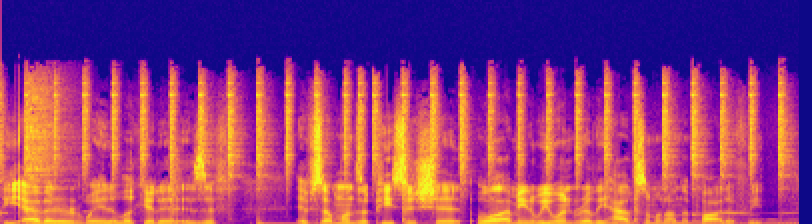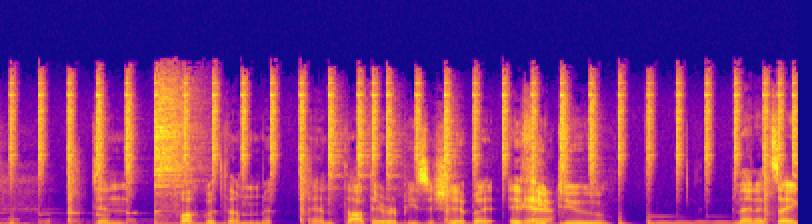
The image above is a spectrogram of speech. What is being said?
the other way to look at it is if if someone's a piece of shit. Well, I mean, we wouldn't really have someone on the pod if we didn't fuck with them and thought they were a piece of shit. But if Yeah. you do, then it's like,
